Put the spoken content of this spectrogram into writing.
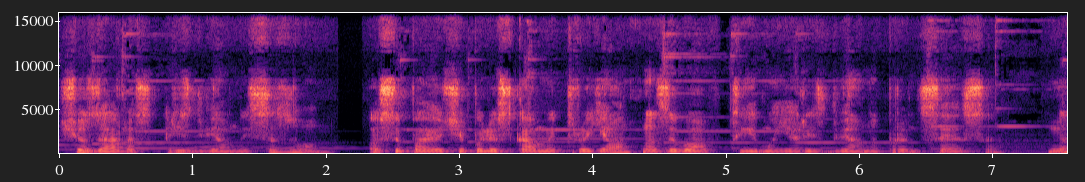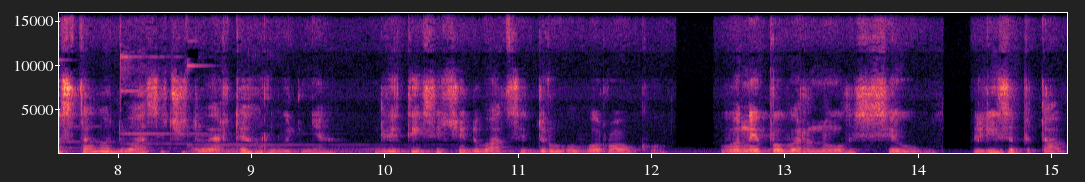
що зараз різдвяний сезон. Осипаючи полюсками троянд, називав Ти моя різдвяна принцеса. Настало 24 грудня 2022 року. Вони повернулись в Сеул. Лі запитав,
